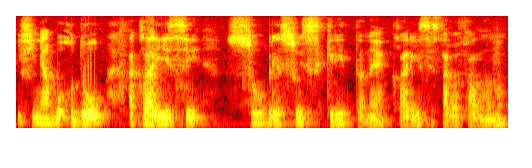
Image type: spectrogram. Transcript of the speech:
enfim, abordou a Clarice sobre a sua escrita, né? Clarice estava falando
